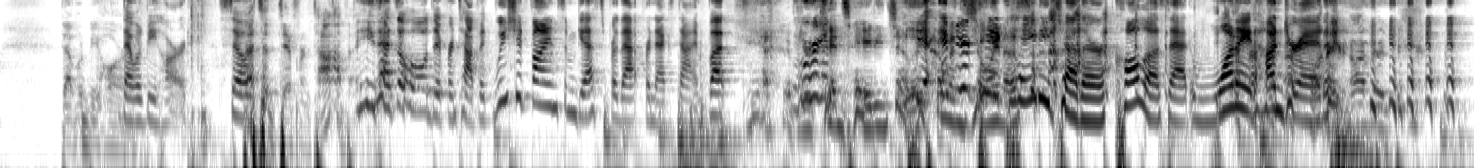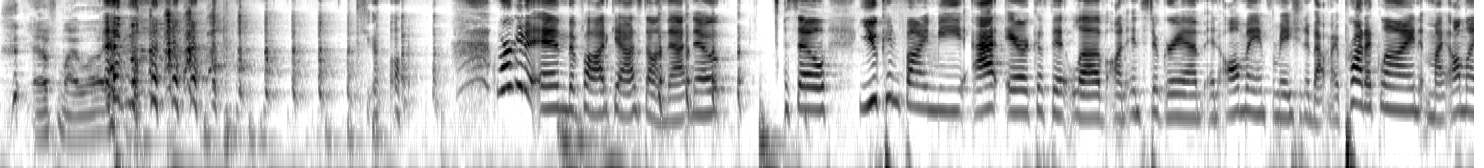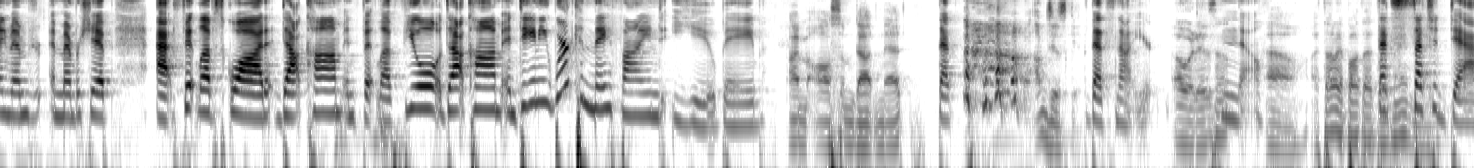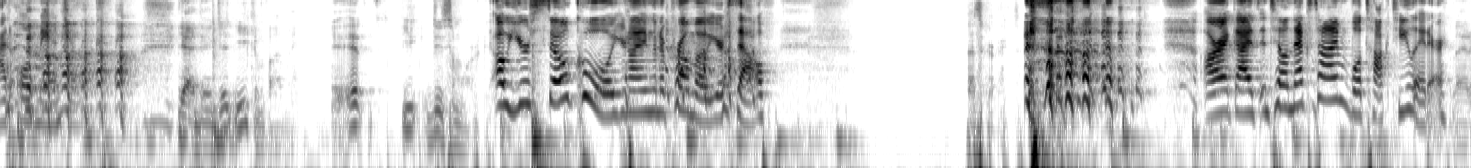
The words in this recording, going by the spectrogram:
That would be hard. that would be hard. So That's a different topic. That's a whole different topic. We should find some guests for that for next time. But Yeah, if We're your gonna- kids hate each other, yeah, come if your kids us. hate each other, call us at 1 800. 1-800. F my life. We're going to end the podcast on that note. So you can find me at Erica Fit Love on Instagram and all my information about my product line, my online mem- membership at fitlovesquad.com and fitlovefuel.com. And Danny, where can they find you, babe? I'm awesome.net. That I'm just kidding. that's not your Oh, it isn't? No. Oh, I thought I bought that. That's domain such a dad old man joke. Yeah, dude, you, you can find me. It, it you do some work. Oh, you're so cool. You're not even going to promo yourself. That's correct. All right, guys. Until next time, we'll talk to you later. Later.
